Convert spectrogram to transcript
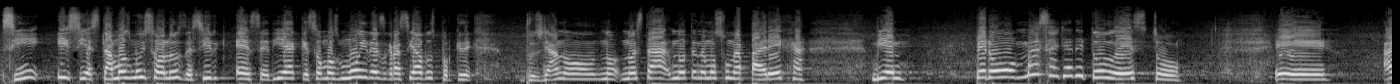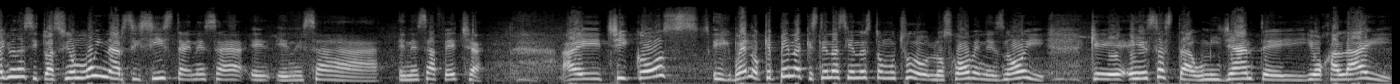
Sí, y si estamos muy solos, decir ese día que somos muy desgraciados porque pues ya no, no, no está, no tenemos una pareja. Bien, pero más allá de todo esto, eh, hay una situación muy narcisista en esa, en, esa, en esa fecha. Hay chicos, y bueno, qué pena que estén haciendo esto mucho los jóvenes, ¿no? Y que es hasta humillante y, ojalá, y,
